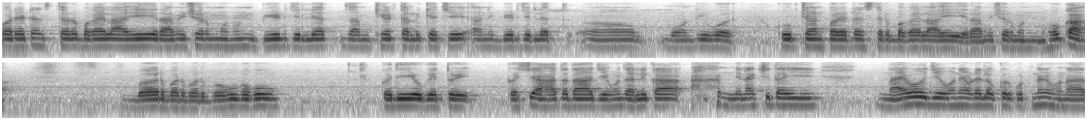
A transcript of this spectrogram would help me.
पर्यटन स्थळ बघायला आहे. रामेश्वर म्हणून बीड जिल्ह्यात जामखेड तालुक्याचे आणि बीड जिल्ह्यात बाँड्रीवर खूप छान पर्यटन स्थळ बघायला आहे रामेश्वर म्हणून. हो का? बर बर बर. बघू बघू. कधी योग येतोय? कसे आहात आता? जेवण झाले का? मीनाक्षीताई. नाही हो जेवण एवढ्या लवकर कुठनं होणार?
